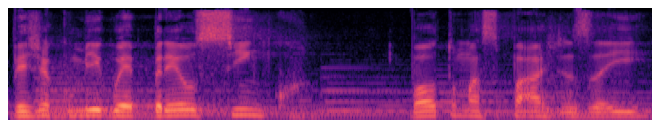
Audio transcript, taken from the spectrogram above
Veja comigo Hebreus 5. Volta umas páginas aí.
